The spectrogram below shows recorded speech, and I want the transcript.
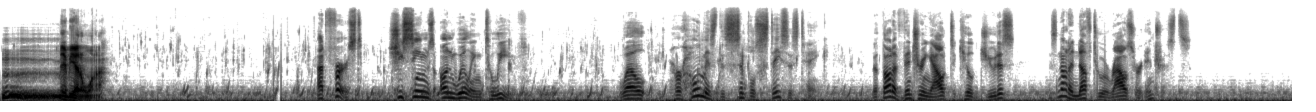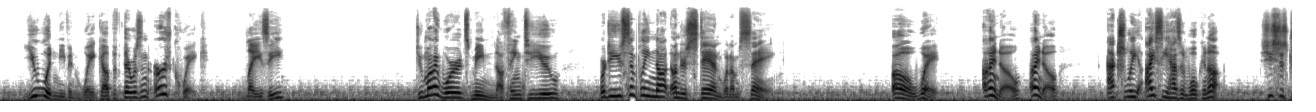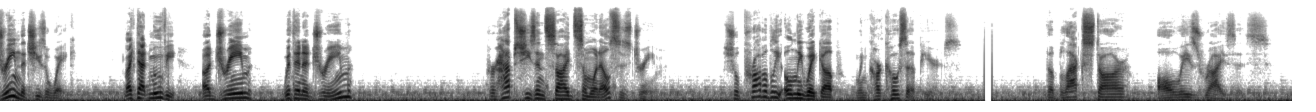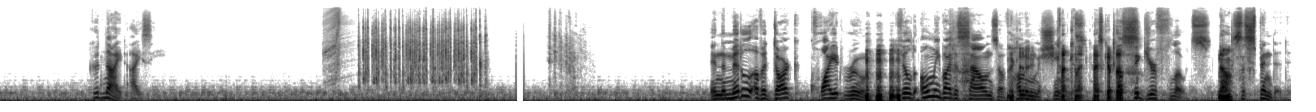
Mm, maybe I don't wanna. At first, she seems unwilling to leave. Well, her home is this simple stasis tank. The thought of venturing out to kill Judas is not enough to arouse her interests. You wouldn't even wake up if there was an earthquake. Lazy. Do my words mean nothing to you? Or do you simply not understand what I'm saying? Oh, wait. I know, I know. Actually, Icy hasn't woken up. She's just dreamed that she's awake. Like that movie, A Dream Within a Dream? Perhaps she's inside someone else's dream. She'll probably only wake up when Carcosa appears. The Black Star always rises. Good night, Icy. In the middle of a dark, quiet room, filled only by the sounds of Okay. humming machines, Can, can I, can I skip a this? figure floats, No? suspended.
